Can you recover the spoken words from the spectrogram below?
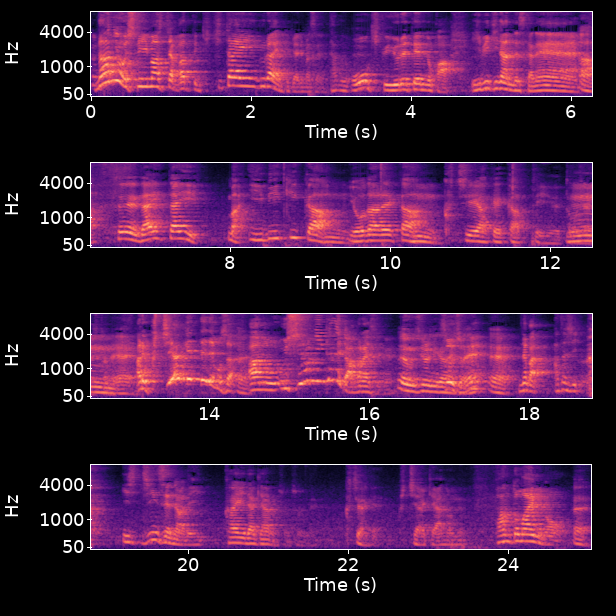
何をしていましたかって聞きたいぐらいの時ありましたね。多分大きく揺れてんのか、いびきなんですかね？あ、それね、大体、まあ、いびきか、うんよだれか、うん口開けかっていうところじゃないですかね。あれ、口開けってでもさ、ええあの、後ろに行かないと開かないですよね。え後ろに行かないとね。そうですよね。ええなんか、私、い人生の中で一回だけあるんですよ、それで。口開け。口開け、あの、パントマイムのえ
